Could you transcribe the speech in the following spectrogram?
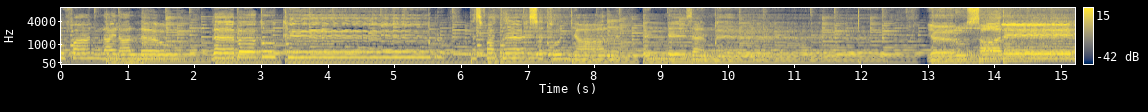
በዙፋን ላይ ላለው ለበጉ ክብር ተስፋ ተሰጥቶኛል እንድዘምር ኢየሩሳሌም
